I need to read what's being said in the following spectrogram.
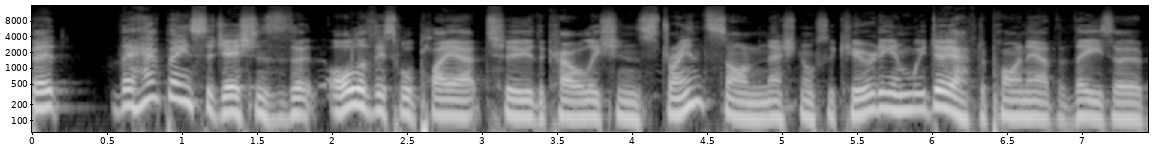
But there have been suggestions that all of this will play out to the coalition's strengths on national security, and we do have to point out that these are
